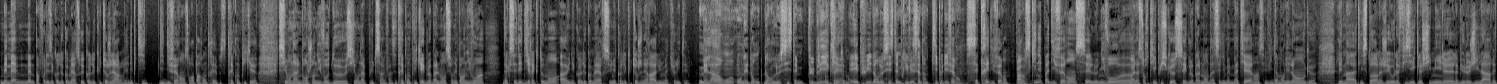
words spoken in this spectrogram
mais même, même parfois les écoles de commerce ou écoles de culture générale, alors il y a des petites, petites différences, on va pas rentrer, c'est très compliqué. Si on a une branche en niveau 2, si on a plus de 5, enfin c'est très compliqué globalement, si on n'est pas en niveau 1, d'accéder directement à une école de commerce, une école de culture générale, une maturité. Mais là on, on est donc dans le système public Exactement. et puis dans le système privé c'est un petit peu différent. C'est très différent. Ah. Alors, ce qui n'est pas différent, c'est le niveau euh, Ouais. à la sortie, puisque c'est globalement, bah, c'est les mêmes matières. hein. c'est évidemment les langues, les maths, l'histoire, la géo, la physique, la chimie, la, la biologie, l'art, etc.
